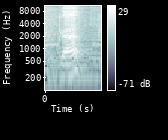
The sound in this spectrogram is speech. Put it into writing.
Disgusting.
